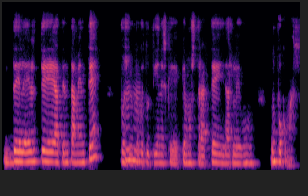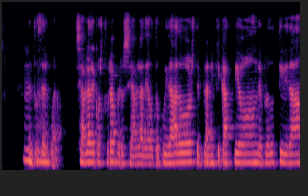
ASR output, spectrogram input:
de leerte atentamente, pues yo creo que tú tienes que, mostrarte y darle un, un poco más. Entonces, bueno, se habla de costura, pero se habla de autocuidados, de planificación, de productividad,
